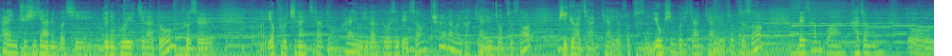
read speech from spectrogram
하나님 주시지 않은 것이 눈에 보일지라도 그것을 어, 옆으로 지날지라도 하나님 우리가 그것에 대해서 초연함을 갖게 하여 주옵소서. 비교하지 않게 하여 주옵소서. 욕심 부리지 않게 하여 주옵소서. 내 삶과 가정을 또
